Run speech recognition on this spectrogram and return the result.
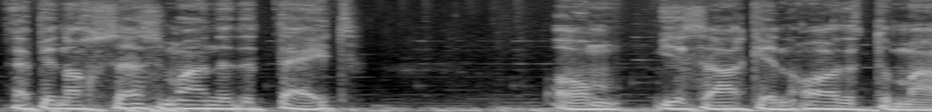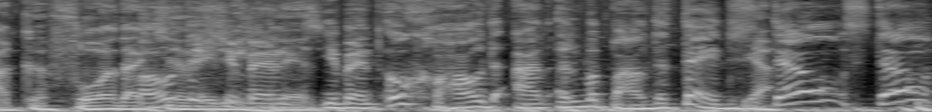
heb je nog zes maanden de tijd om je zaak in orde te maken voordat oh, je dus je bent, je bent ook gehouden aan een bepaalde tijd. Dus Ja. stel, stel,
